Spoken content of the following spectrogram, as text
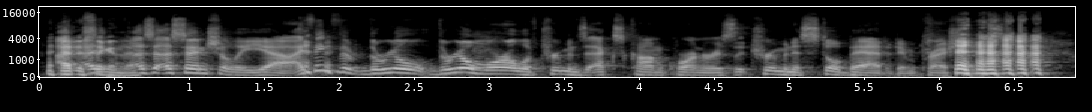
I had a I- second there. essentially, yeah. I think the, the real the real moral of Truman's XCOM corner is that Truman is still bad at impressions.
